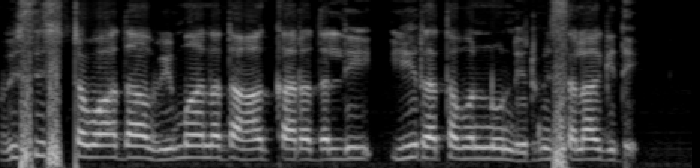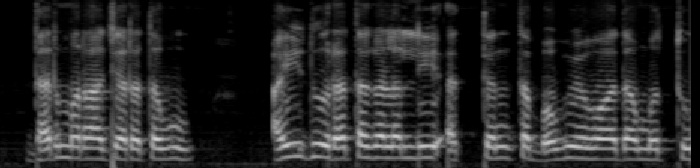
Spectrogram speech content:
ವಿಶಿಷ್ಟವಾದ ವಿಮಾನದ ಆಕಾರದಲ್ಲಿ ಈ ರಥವನ್ನು ನಿರ್ಮಿಸಲಾಗಿದೆ. ಧರ್ಮರಾಜ ರಥವು ಐದು ರಥಗಳಲ್ಲಿ ಅತ್ಯಂತ ಭವ್ಯವಾದ ಮತ್ತು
